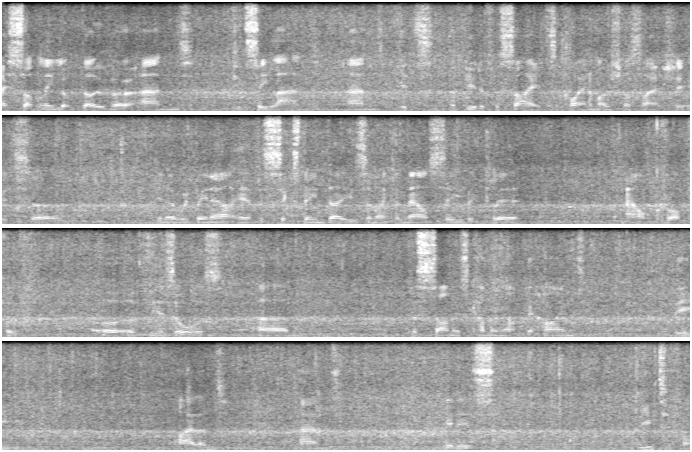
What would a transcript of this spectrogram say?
I suddenly looked over and could see land, and it's a beautiful sight. It's quite an emotional sight, actually. It's uh, you know we've been out here for 16 days, and I can now see the clear outcrop of of the Azores. Um, the sun is coming up behind the island and it is beautiful.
